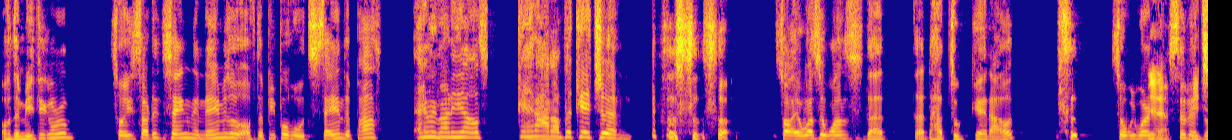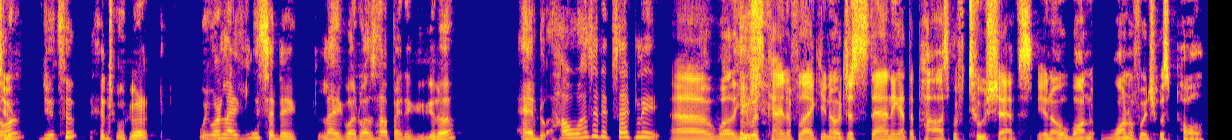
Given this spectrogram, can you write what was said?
of the meeting room. So he started saying the names of, of the people who would stay in the past. Everybody else, get out of the kitchen. so, so, so I was the ones that that had to get out. so we were Yeah, next to the door, too. you two, and we were we were like listening, like what was happening, you know. And how was it exactly? uh, well, he was kind of like, you know, just standing at the pass with two chefs, you know, one, one of which was Paul.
